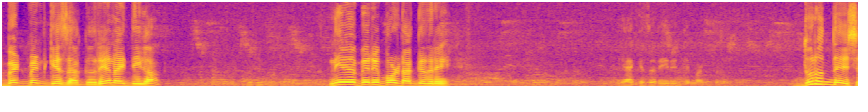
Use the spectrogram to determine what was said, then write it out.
ಅಬೆಟ್ಮೆಂಟ್ ಕೇಸ್ ಹಾಕಿದ್ರೆ ಏನಾಯ್ತು ಈಗ ನೀವೇ ಬಿ ರಿಪೋರ್ಟ್ ಹಾಕಿದ್ರಿ. ಯಾಕೆ ಈ ರೀತಿ ಮಾಡ್ತಾರೆ? ದುರುದ್ದೇಶ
